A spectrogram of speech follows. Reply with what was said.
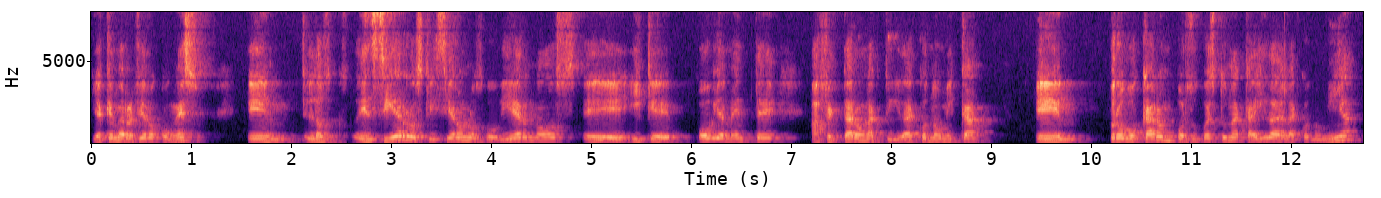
¿Y a qué me refiero con eso? Los encierros que hicieron los gobiernos eh, y que obviamente afectaron la actividad económica, eh, provocaron, por supuesto, una caída de la economía,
